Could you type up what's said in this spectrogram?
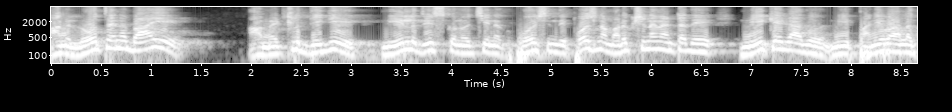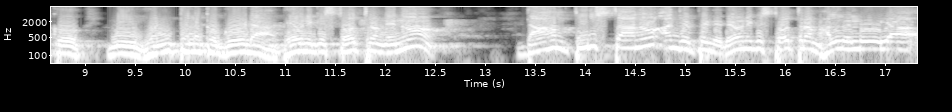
ఆమె లోతైన బాయి ఆ మెట్లు దిగి నీళ్ళు తీసుకుని వచ్చి నాకు పోసింది. పోసిన మరుక్షణం అంటది నీకే కాదు నీ పని వాళ్ళకు నీ వంటలకు కూడా. దేవునికి స్తోత్రం. నేను దాహం తీరుస్తాను అని చెప్పింది. దేవునికి స్తోత్రం. హల్లెలూయా.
